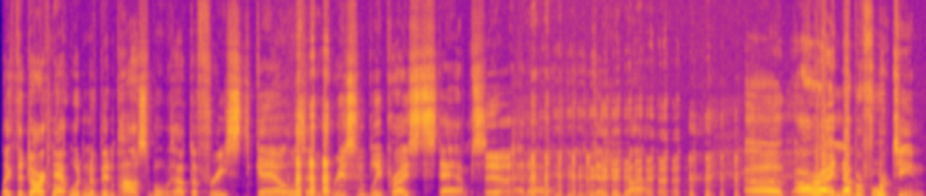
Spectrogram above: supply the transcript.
Like the darknet wouldn't have been possible without the free scales and reasonably priced stamps. Yeah. That, uh, get you by. Uh, all right, number fourteen.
